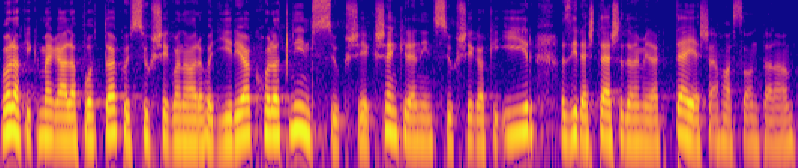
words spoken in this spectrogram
Valakik megállapodtak, hogy szükség van arra, hogy írjak, holott nincs szükség. Senkire nincs szükség, aki ír, az írás társadalmilag teljesen haszontalan.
